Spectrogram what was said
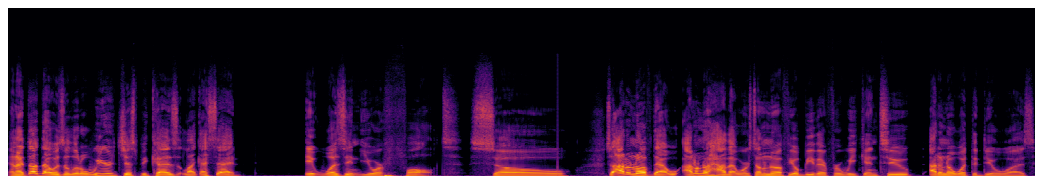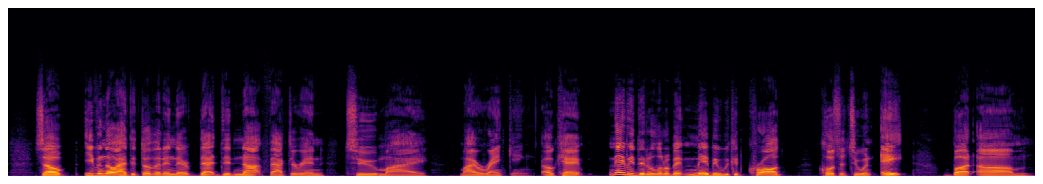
and I thought that was a little weird, just because, like I said, it wasn't your fault. So. So I don't know if that I don't know how that works. I don't know if you'll be there for weekend two. I don't know what the deal was. So even though I had to throw that in there, that did not factor in to my my ranking. Okay. Maybe did a little bit. Maybe we could crawl closer to an eight. But um,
